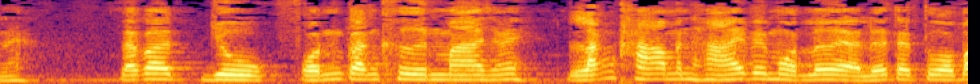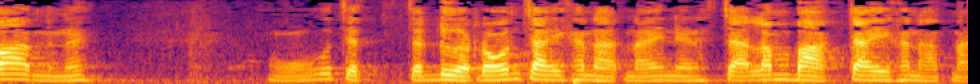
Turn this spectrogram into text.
นะแล้วก็อยู่ฝนกลางคืนมาใช่ไหมหลังคามันหายไปหมดเลยอะเหลือแต่ตัวบ้านเนี่ยนะ โอ้จะจะเดือดร้อนใจขนาดไหนเนี่ยจะลำบากใจขนาดไหน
